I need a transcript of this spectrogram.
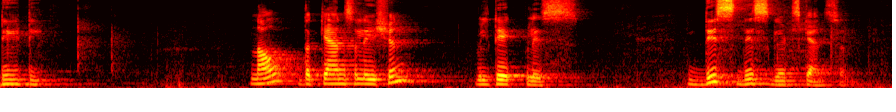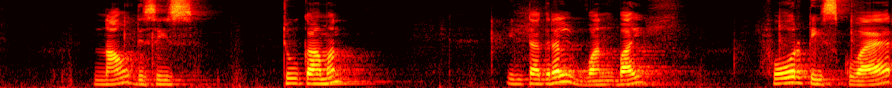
dt. Now the cancellation will take place. This this gets cancelled. Now this is 2 common integral 1 by 4 t square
